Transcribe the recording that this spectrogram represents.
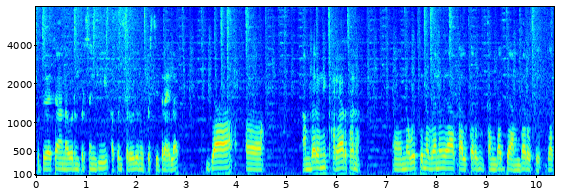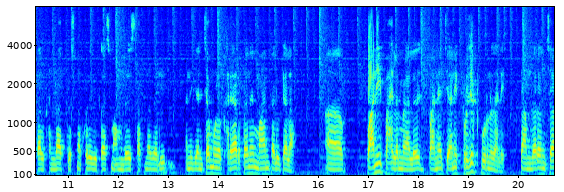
पुतळ्याच्या अनावरण प्रसंगी आपण सर्वजण उपस्थित राहिला. ज्या आमदारांनी खऱ्या अर्थानं नव्वद ते नव्याण्णव या कालखंडात जे आमदार होते ज्या कालखंडात कृष्णाखोरे विकास महामंडळी स्थापना झाली आणि ज्यांच्यामुळं खऱ्या अर्थाने मान तालुक्याला पाणी पाहायला मिळालं पाण्याचे अनेक प्रोजेक्ट पूर्ण झाले त्या आमदारांच्या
